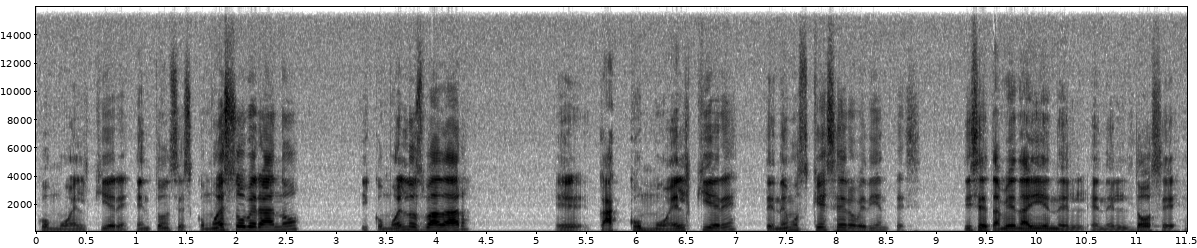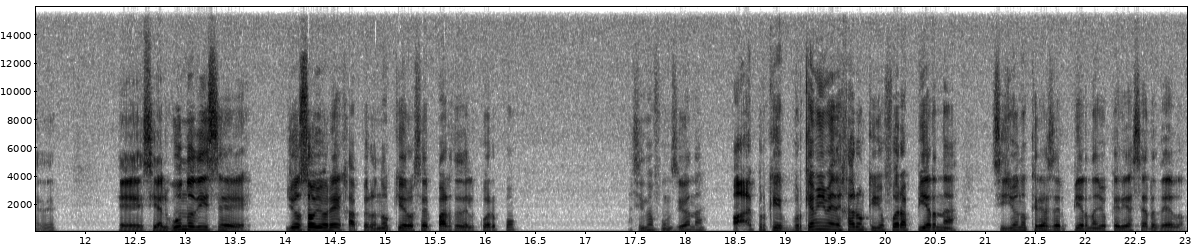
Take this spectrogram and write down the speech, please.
como Él quiere. Entonces, como es soberano y como Él nos va a dar, eh, a como Él quiere, tenemos que ser obedientes. Dice también ahí en el, en el 12, eh, si alguno dice, yo soy oreja, pero no quiero ser parte del cuerpo, así no funciona. Ay, porque, porque a mí me dejaron que yo fuera pierna. Si yo no quería ser pierna, yo quería ser dedo.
